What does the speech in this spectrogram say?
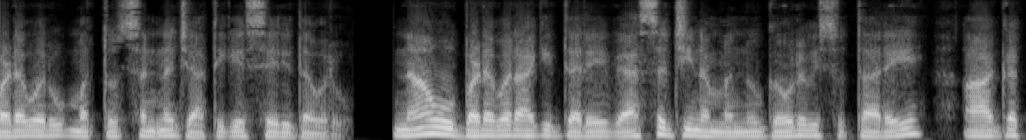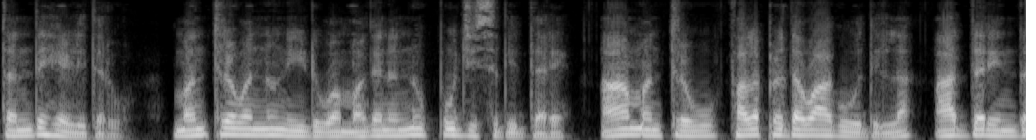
ಬಡವರು ಮತ್ತು ಸಣ್ಣ ಜಾತಿಗೆ ಸೇರಿದವರು. ನಾವು ಬಡವರಾಗಿದ್ದರೆ ವ್ಯಾಸಜಿ ನಮ್ಮನ್ನು ಗೌರವಿಸುತ್ತಾರೆಯೇ ಆಗ ತಂದೆ ಹೇಳಿದರು, ಮಂತ್ರವನ್ನು ನೀಡುವ ಮಗನನ್ನು ಪೂಜಿಸದಿದ್ದರೆ, ಆ ಮಂತ್ರವು ಫಲಪ್ರದವಾಗುವುದಿಲ್ಲ, ಆದ್ದರಿಂದ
